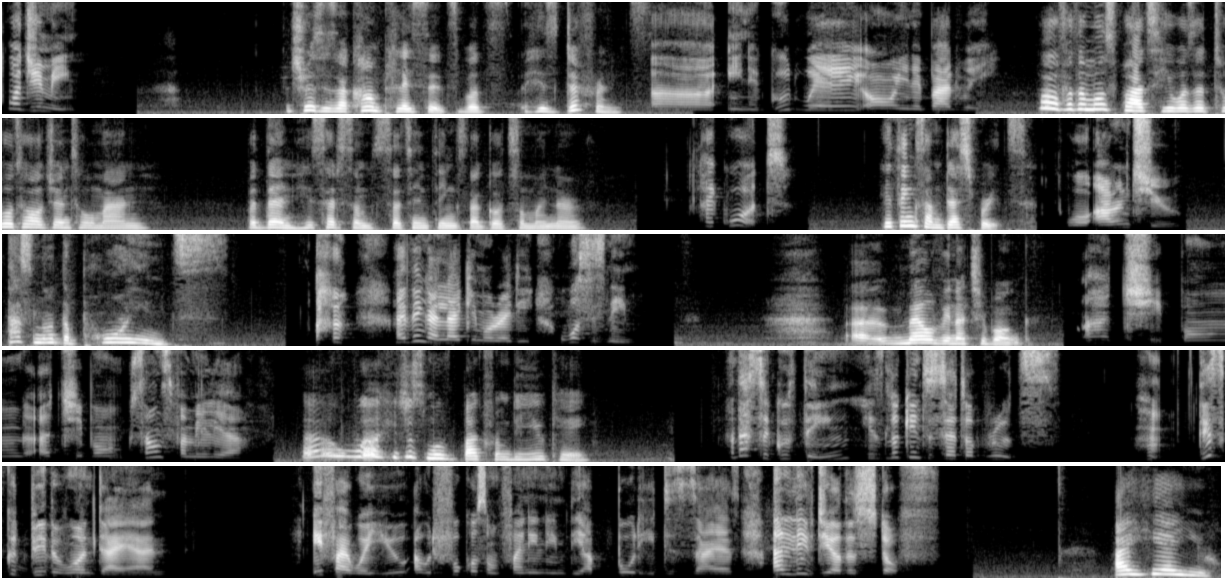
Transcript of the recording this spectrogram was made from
What do you mean? Truth is, I can't place it, but he's different. Uh, in a good way or in a bad way? Well, for the most part, he was a total gentleman. But then he said some certain things that got on my nerve. Like what? He thinks I'm desperate. Well, aren't you? That's not the point. I think I like him already. What's his name? Uh, Melvin Achibong. Achibong. Achibong. Sounds familiar. Uh, well, he just moved back from the UK. That's a good thing. He's looking to set up roots. This could be the one, Diane. If I were you, I would focus on finding him the abode he desires and leave the other stuff. I hear you.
